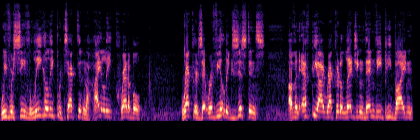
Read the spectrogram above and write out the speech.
We've received legally protected and highly credible records that reveal the existence of an FBI record alleging then VP Biden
